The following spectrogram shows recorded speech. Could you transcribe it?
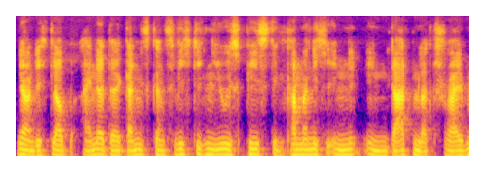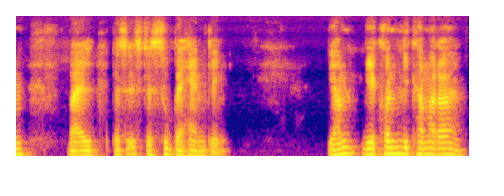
Ja, und ich glaube, einer der ganz, ganz wichtigen USPs, den kann man nicht in, in Datenblatt schreiben, weil das ist das super Handling. Wir, haben, wir konnten die Kamera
